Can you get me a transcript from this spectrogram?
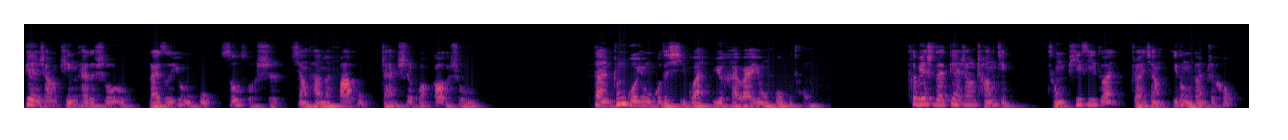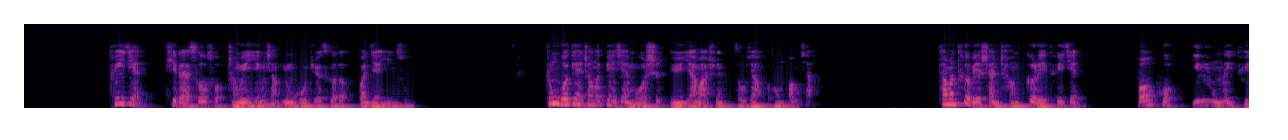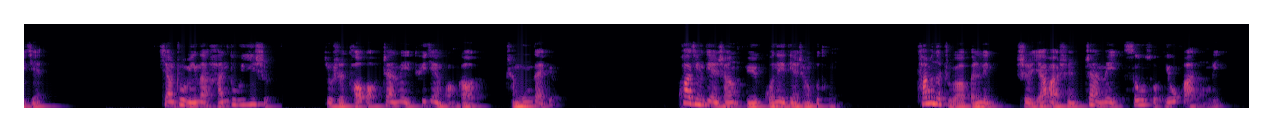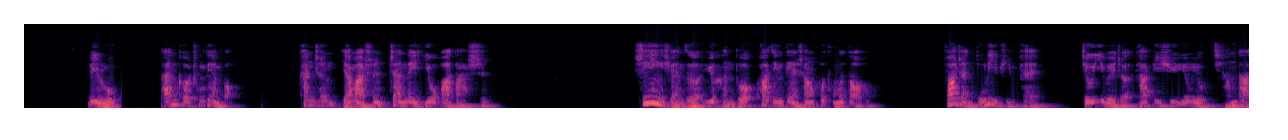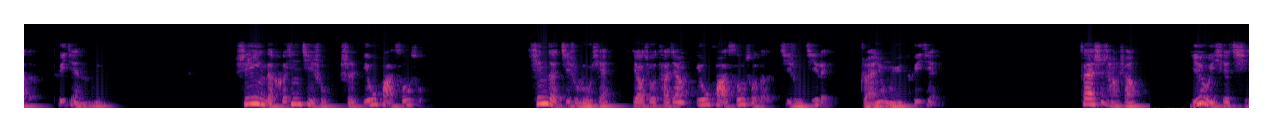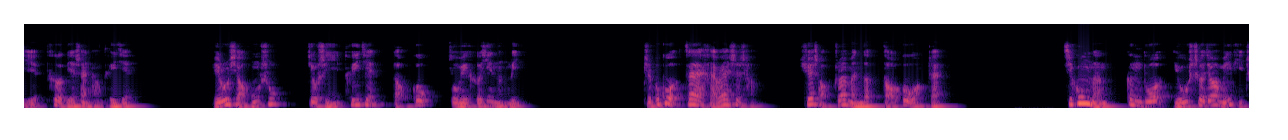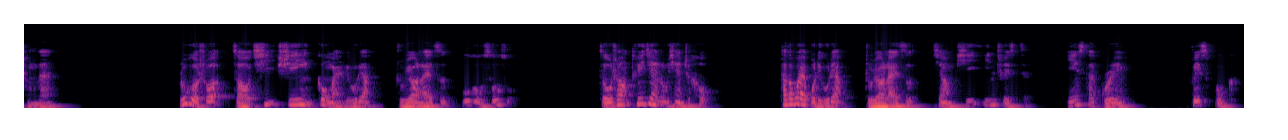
电商平台的收入来自用户搜索时向他们发布展示广告的收入。但中国用户的习惯与海外用户不同，特别是在电商场景从 PC 端转向移动端之后。推荐替代搜索成为影响用户决策的关键因素。中国电商的变现模式与亚马逊走向不同方向。他们特别擅长各类推荐，包括应用内推荐。像著名的韩都衣舍，就是淘宝站内推荐广告的成功代表。跨境电商与国内电商不同，他们的主要本领是亚马逊站内搜索优化能力。例如，安克充电宝堪称亚马逊站内优化大师。Shein 选择与很多跨境电商不同的道路，发展独立品牌，就意味着它必须拥有强大的推荐能力。Shein 的核心技术是优化搜索，新的技术路线要求它将优化搜索的技术积累转用于推荐，在市场上。也有一些企业特别擅长推荐，比如小红书就是以推荐导购作为核心能力。只不过在海外市场缺少专门的导购网站。其功能更多由社交媒体承担。如果说早期吸引购买流量主要来自 Google 搜索，走上推荐路线之后，它的外部流量主要来自像 Pinterest、Instagram、Facebook、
